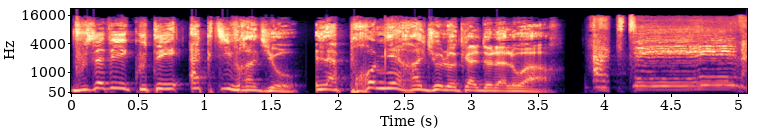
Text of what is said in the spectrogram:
vous avez écouté Active Radio, la première radio locale de la Loire. Active.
